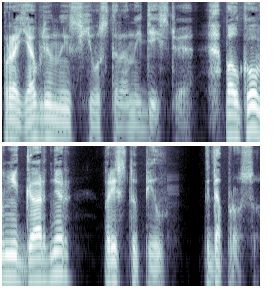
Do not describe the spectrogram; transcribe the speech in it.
проявленные с его стороны действия. Полковник Гарднер приступил к допросу.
